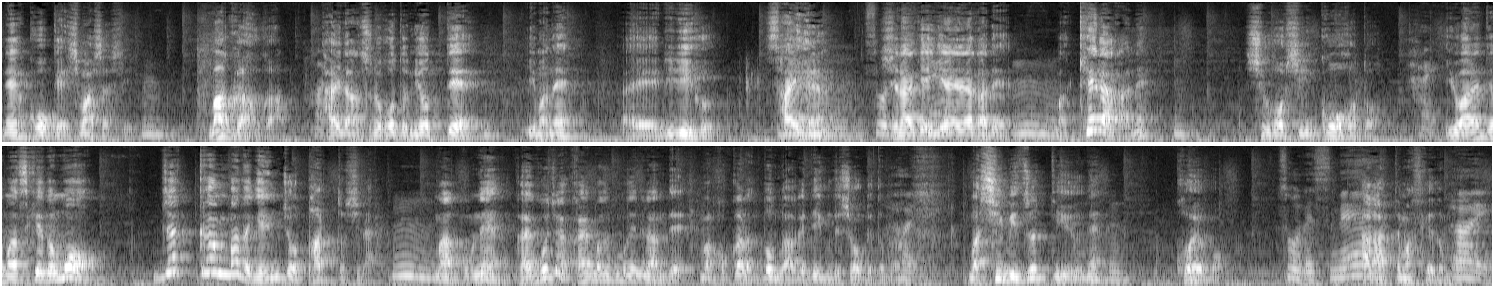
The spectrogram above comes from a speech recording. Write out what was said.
ね、貢献しましたし、マクガフがはい。退団することによって、今ね、えーリリーフ再編しなきゃいけない中で、ん。まあ、ケラがね、守護神候補とはい。言われてますけども、若干まだ現状パッとしない、うん。まあこうね外国人は開幕に向けてなんで、まあ、ここからどんどん上げていくでしょうけども、はい。まあ、清水っていうね、声もそうですね。上がってますけども、はい。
